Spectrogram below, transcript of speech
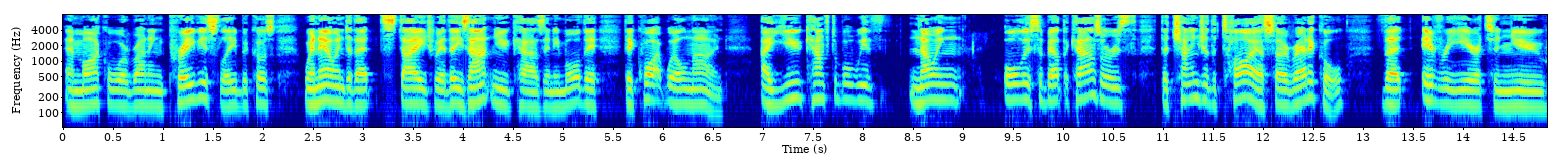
and Michael were running previously? Because we're now into that stage where these aren't new cars anymore. They're, they're quite well known. Are you comfortable with knowing all this about the cars, or is the change of the tyre so radical that every year it's a new,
